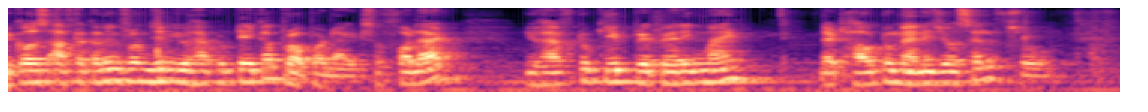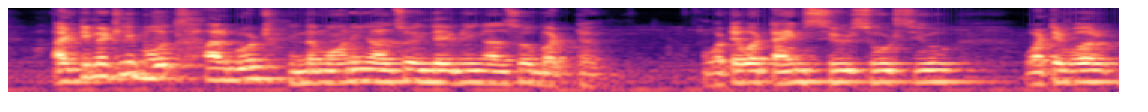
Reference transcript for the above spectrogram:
Because after coming from gym you have to take a proper diet. So for that you have to keep preparing mind that how to manage yourself. So ultimately both are good in the morning also in the evening also but uh, whatever time suits, suits you whatever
